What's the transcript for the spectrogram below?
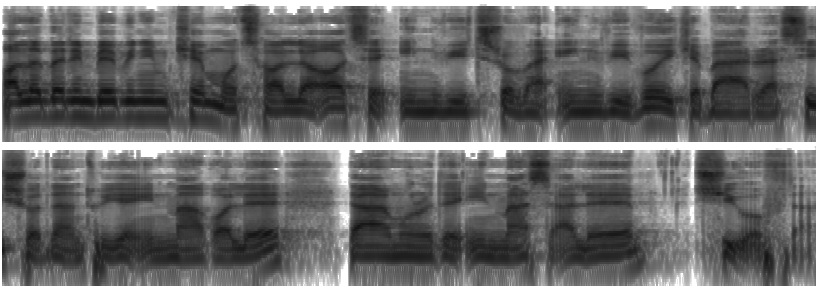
حالا بریم ببینیم که مطالعات in vitro و این ویووی که بررسی شدن توی این مقاله در مورد این مسئله چی گفتن.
